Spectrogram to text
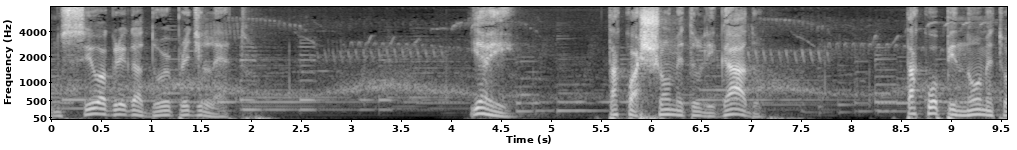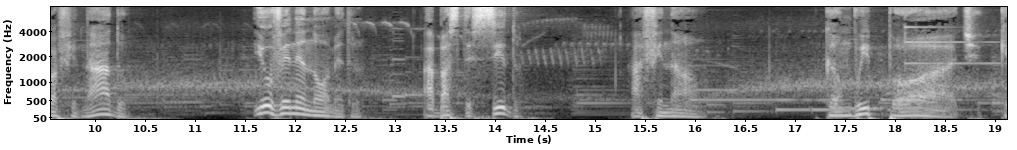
no seu agregador predileto. E aí, tá com o achômetro ligado? Tá com o opinômetro afinado? E o venenômetro abastecido? Afinal, Cambuí Podcast.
